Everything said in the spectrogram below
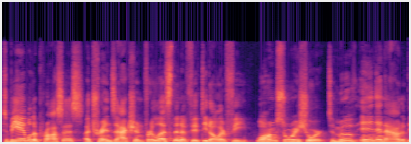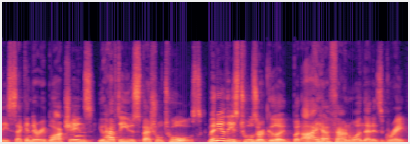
to be able to process a transaction for less than a $50 fee. Long story short, to move in and out of these secondary blockchains, you have to use special tools. Many of these tools are good, but I have found one that is great.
